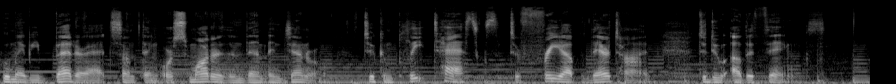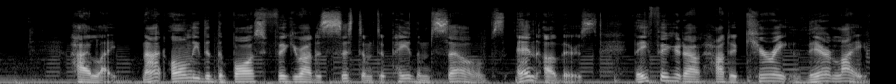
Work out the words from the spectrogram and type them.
who may be better at something or smarter than them in general to complete tasks to free up their time to do other things. Highlight Not only did the boss figure out a system to pay themselves and others, they figured out how to curate their life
